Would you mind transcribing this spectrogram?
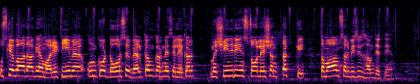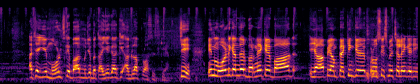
उसके बाद आगे हमारी टीम है, उनको डोर से वेलकम करने से लेकर मशीनरी इंस्टॉलेशन तक की तमाम सर्विसेज़ हम देते हैं। अच्छा ये मोल्ड्स के बाद मुझे बताइएगा कि अगला प्रोसेस क्या है? जी इन मोल्ड के अंदर भरने के बाद यहाँ पे हम पैकिंग के प्रोसेस में चलेंगे जी।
